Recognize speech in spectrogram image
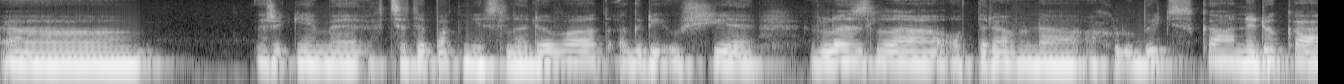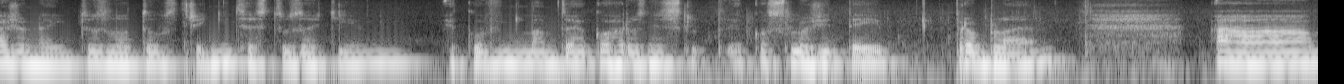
eh, řekněme, chcete pak mě sledovat a kdy už je vlezla, otravná a chlubičská, nedokážu najít tu zlatou střední cestu zatím. Jako vnímám to jako hrozně sl- jako složitý problém. A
